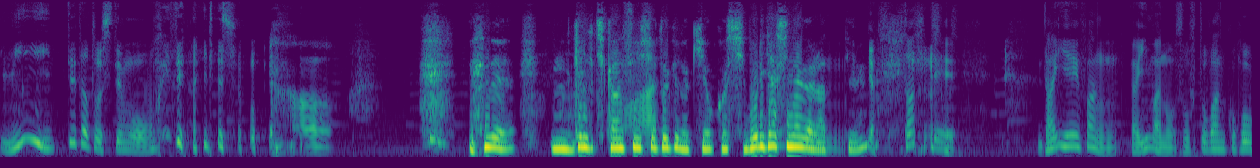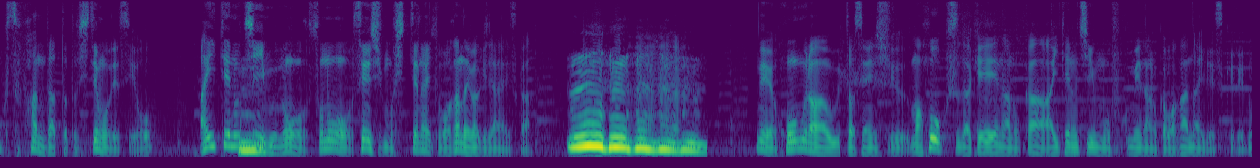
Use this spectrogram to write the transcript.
見に行ってたとしても覚えてないでしょ。ね、うん 現地観戦した時の記憶を絞り出しながらっていう。ん。いやだって大英ファンが今のソフトバンクホークスファンだったとしてもですよ。相手のチームのその選手も知ってないと分かんないわけじゃないですか、うん、うん、うん、うん。ね、ホームランを打った選手、まあ、ホークスだけなのか相手のチームも含めなのか分かんないですけれど。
